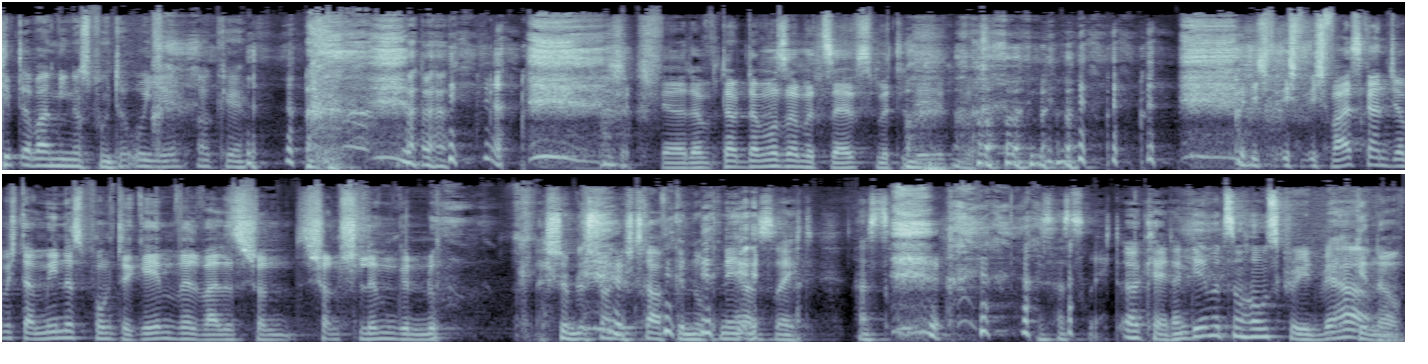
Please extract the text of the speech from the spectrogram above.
gibt aber Minuspunkte. Oh je, okay. Ja, da, da, da muss er mit selbst mitleben. ich, ich, ich weiß gar nicht, ob ich da Minuspunkte geben will, weil es schon, schon schlimm genug. Stimmt, ist schon gestraft genug. Nee, hast recht. Hast, hast recht. Okay, dann gehen wir zum Homescreen. Wir haben Genau.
